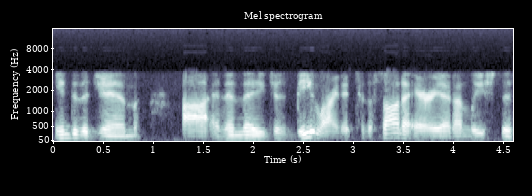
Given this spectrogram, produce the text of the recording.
into the gym. Uh, and then they just beeline it to the sauna area and unleash this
